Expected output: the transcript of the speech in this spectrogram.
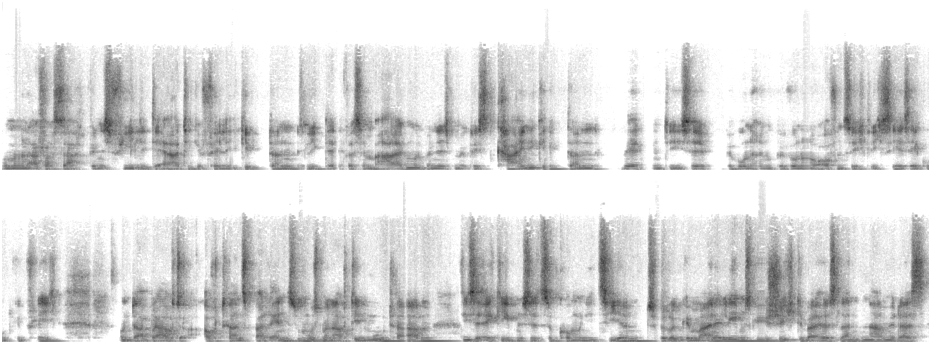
wo man einfach sagt, wenn es viele derartige Fälle gibt, dann liegt etwas im Argen und wenn es möglichst keine gibt, dann werden diese Bewohnerinnen und Bewohner offensichtlich sehr, sehr gut gepflegt. Und da braucht es auch Transparenz und muss man auch den Mut haben, diese Ergebnisse zu kommunizieren. Zurück in meine Lebensgeschichte bei Höslanden haben wir das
